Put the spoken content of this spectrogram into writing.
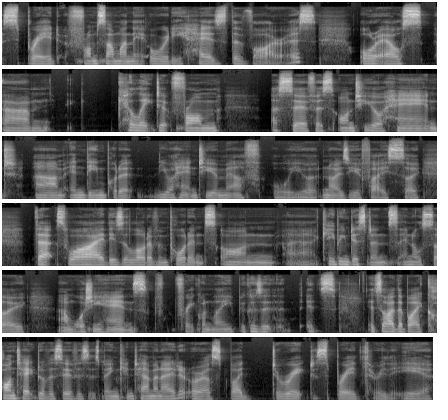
spread from someone that already has the virus, or else um, collect it from a surface onto your hand um, and then put it your hand to your mouth or your nose or your face. So that's why there's a lot of importance on uh, keeping distance and also um, washing hands f- frequently because it, it's it's either by contact of a surface that's been contaminated or else by direct spread through the air,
